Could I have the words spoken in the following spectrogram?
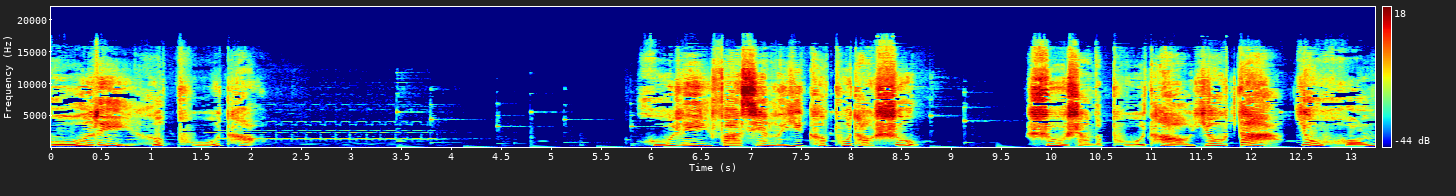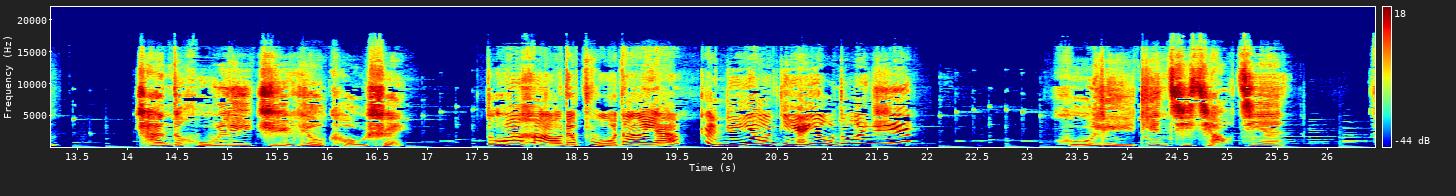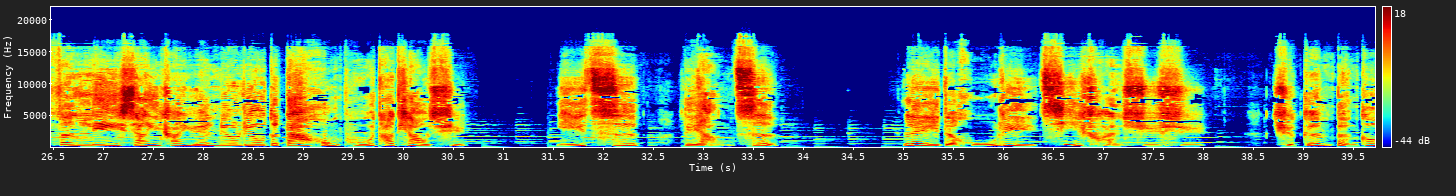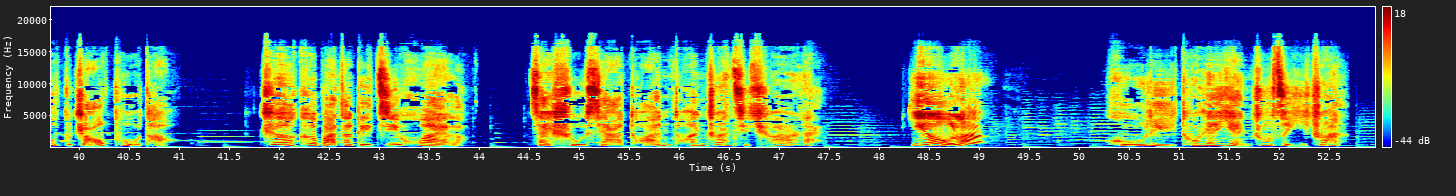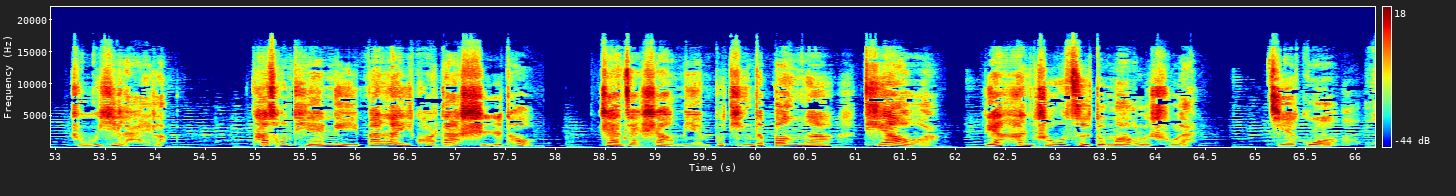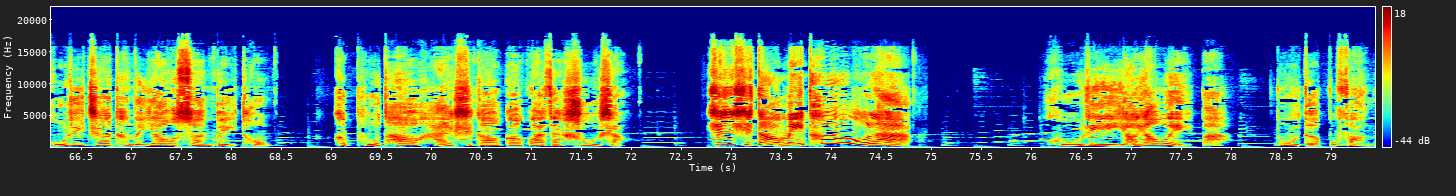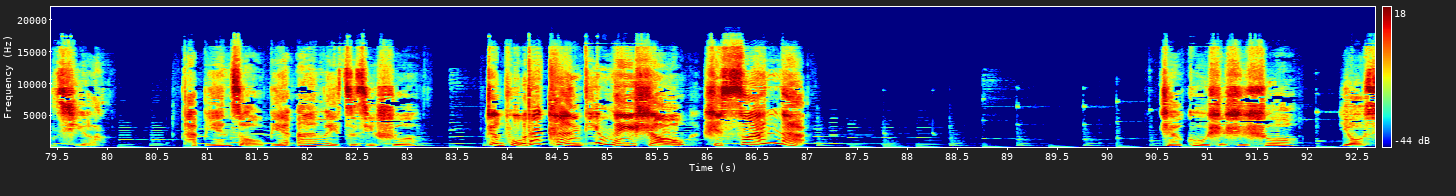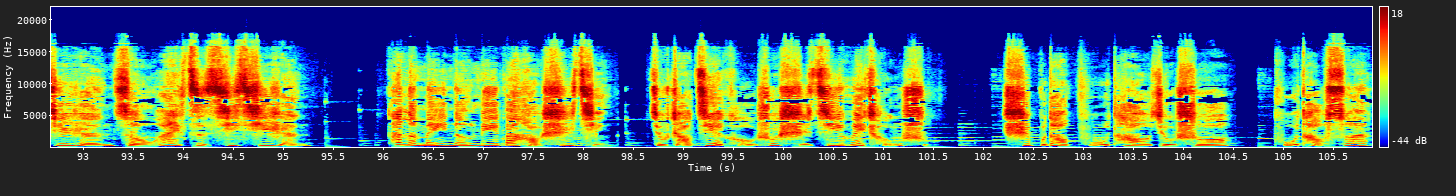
狐狸和葡萄。狐狸发现了一棵葡萄树，树上的葡萄又大又红，馋得狐狸直流口水。多好的葡萄呀，肯定又甜又多汁。狐狸踮起脚尖。奋力向一串圆溜溜的大红葡萄跳去，一次，两次，累得狐狸气喘吁吁，却根本够不着葡萄，这可把他给急坏了，在树下团团转起圈来。有了！狐狸突然眼珠子一转，主意来了。他从田里搬来一块大石头，站在上面不停地蹦啊跳啊，连汗珠子都冒了出来。结果狐狸折腾得腰酸背痛，可葡萄还是高高挂在树上，真是倒霉透了。狐狸摇摇尾巴，不得不放弃了。他边走边安慰自己说。这葡萄肯定没熟，是酸的。这故事是说，有些人总爱自欺欺人，他们没能力办好事情，就找借口说时机未成熟；吃不到葡萄就说葡萄酸。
